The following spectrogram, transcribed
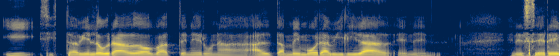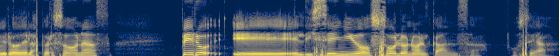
y si está bien logrado va a tener una alta memorabilidad en el, en el cerebro de las personas, pero eh, el diseño solo no alcanza. O sea,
